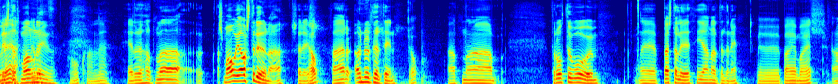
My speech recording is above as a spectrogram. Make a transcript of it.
Kristall Máni Ókvæmlega. Herðu þarna smá í ástriðuna það er önnur deltinn Já. Þarna þróttu vóum eh, besta liðið í annar deltinni uh, Bæjamæl Já,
